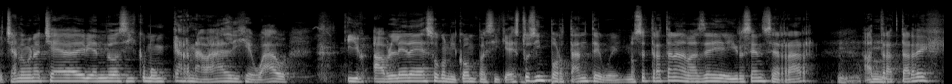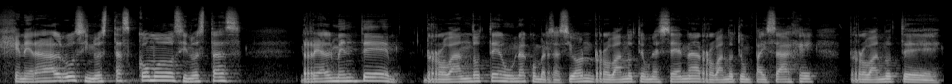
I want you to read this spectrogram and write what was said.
echando una cheda y viendo así como un carnaval. Dije, wow. Y hablé de eso con mi compa, así que esto es importante, güey. No se trata nada más de irse a encerrar, a tratar de generar algo si no estás cómodo, si no estás realmente robándote una conversación, robándote una escena, robándote un paisaje, robándote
